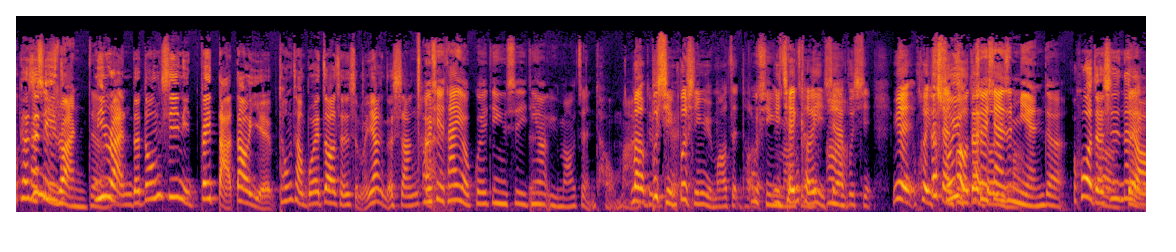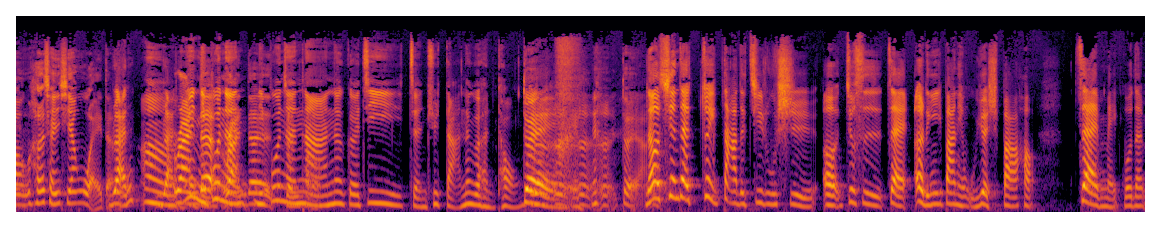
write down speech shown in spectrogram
可是你软的，你软的东西，你被打到也通常不会造成什么样的伤害。而且它有规定是一定要羽毛枕头嘛？那不行，不行羽毛枕头，不行。以前可以，现在不行，因为会。那所有的所以现在是棉的，或者是那种合成纤维的软，软，软。因为你不能，你不能拿那个记忆枕去打，那个很痛。对，嗯嗯，对啊。然后现在最大的记录是，呃，就是在二零一八年五月十八号，在美国的。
